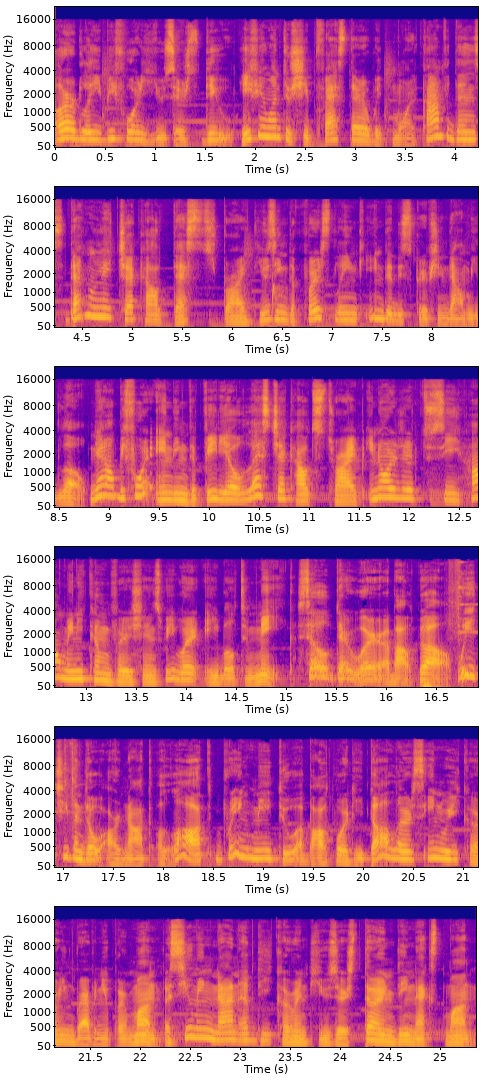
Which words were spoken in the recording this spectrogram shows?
early before users do. If you want to ship faster with more confidence, definitely check out TestSprite using the first link in the description down below. Now, before ending the video, let's check out Stripe in order to see how many conversions we were able to make. So there were about 12, which even though are not a lot, bring me to about $40 in recurring revenue per month, assuming none of the current users turn the next month.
